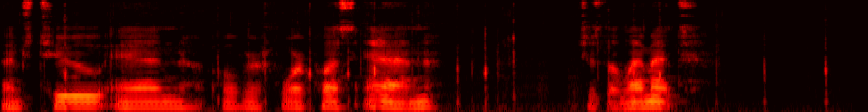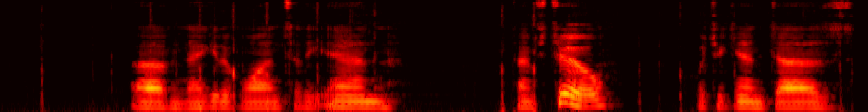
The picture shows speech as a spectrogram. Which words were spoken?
times 2n over 4 plus n, which is the limit of negative 1 to the n times 2, which again does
